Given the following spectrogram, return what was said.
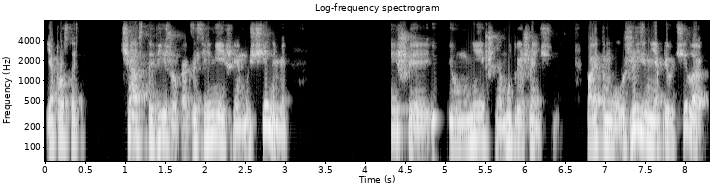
Я просто часто вижу, как за сильнейшими мужчинами сильнейшие и умнейшие, мудрые женщины. Поэтому жизнь меня приучила,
